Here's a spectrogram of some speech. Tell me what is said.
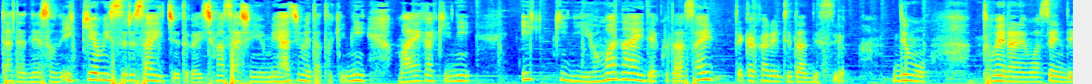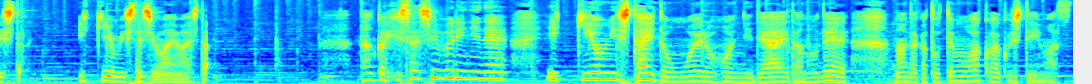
ただねその一気読みする最中とか一番最初に読み始めた時に前書きに一気に読まないでくださいって書かれてたんですよ。でも止められませんでした。一気読みしてしまいました。なんか久しぶりにね一気読みしたいと思える本に出会えたのでなんだかとてもワクワクしています。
